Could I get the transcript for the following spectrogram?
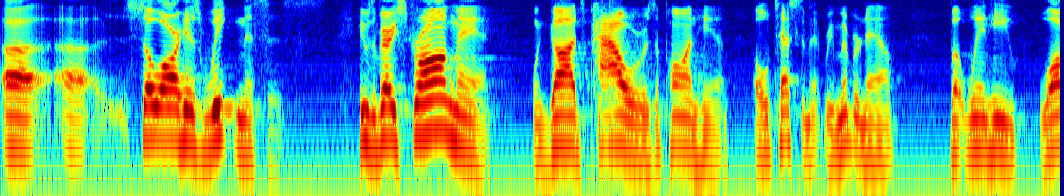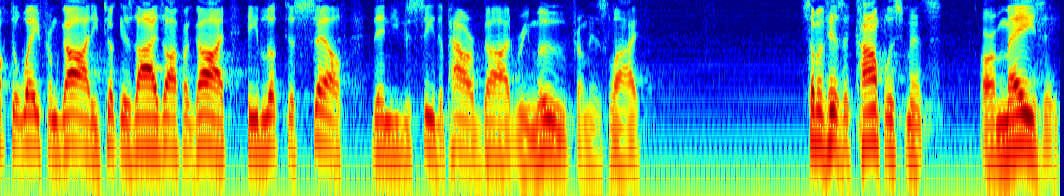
uh, uh so are his weaknesses. He was a very strong man, when God's power was upon him. Old Testament, remember now. But when he walked away from God, he took his eyes off of God, he looked to self, then you can see the power of God removed from his life. Some of his accomplishments are amazing.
